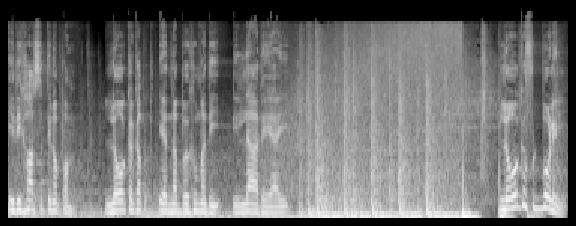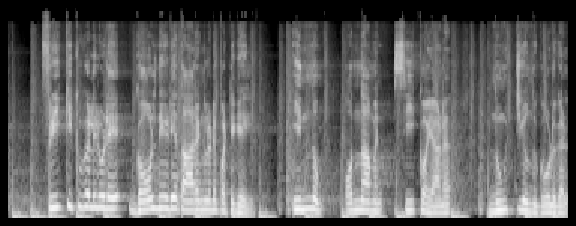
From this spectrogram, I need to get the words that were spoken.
ഇതിഹാസത്തിനൊപ്പം ലോകകപ്പ് എന്ന ബഹുമതി ഇല്ലാതെയായി. ലോക ഫുട്ബോളിൽ ഫ്രീ കിക്കുകളിലൂടെ ഗോൾ നേടിയ താരങ്ങളുടെ പട്ടികയിൽ ഇന്നും ഒന്നാമൻ സീക്കോയാണ്. നൂറ്റിയൊന്ന് ഗോളുകൾ.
